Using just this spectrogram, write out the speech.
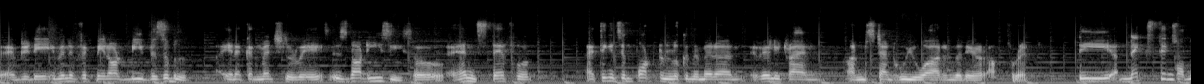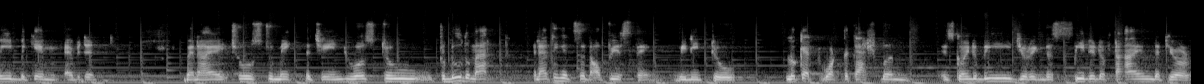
every day, even if it may not be visible in a conventional way, is not easy. So, hence, therefore, I think it's important to look in the mirror and really try and understand who you are and whether you're up for it. The next thing for me became evident when I chose to make the change was to, to do the math. And I think it's an obvious thing. We need to look at what the cash burn is going to be during this period of time that you're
